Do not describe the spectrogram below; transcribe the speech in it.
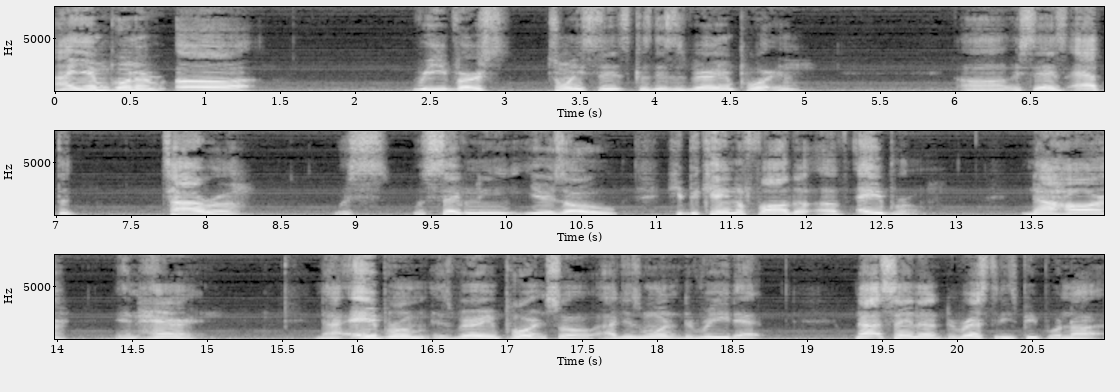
I am going to uh, read verse 26 because this is very important. Uh, it says, after Terah was, was 70 years old, he became the father of Abram, Nahor, and Haran. Now, Abram is very important, so I just wanted to read that. Not saying that the rest of these people are not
